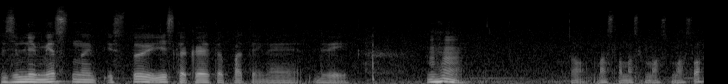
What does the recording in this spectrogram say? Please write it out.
В земле местной истории есть какая-то потайная дверь. Угу. О, масло, масло, масло, масло.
